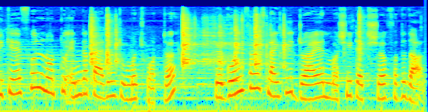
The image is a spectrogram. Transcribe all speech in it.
Be careful not to end up adding too much water. We're going for a slightly dry and mushy texture for the dal.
